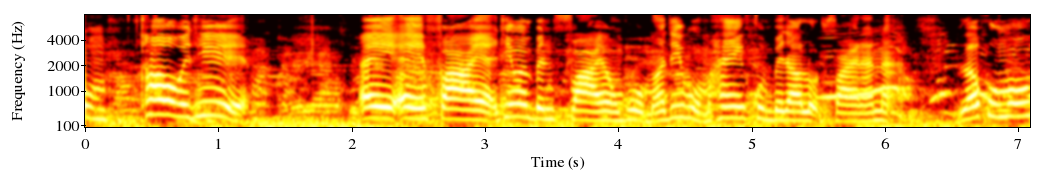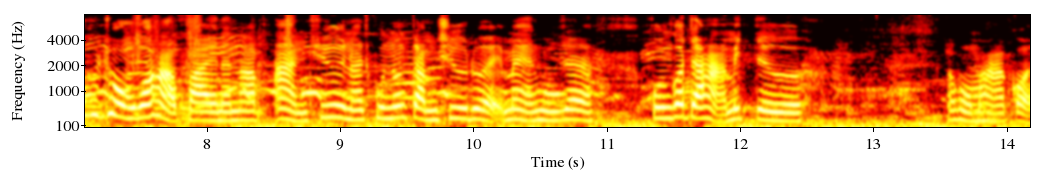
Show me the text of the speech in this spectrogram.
มเข้าไปที่ไอไอไฟล์อะที่มันเป็นไฟล์ของผมอะที่ผมให้คุณไปดาวน์โหลดไฟล์นั้นอะ แล้วคุณผู้ชมก็หาไฟล์นั้นนะครับ อ่านชื่อนะ คุณต้องจำชื่อด้วยไม่งั้นคุณจะคุณก็จะหาไม่เจอแล้วผมหาก่อน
